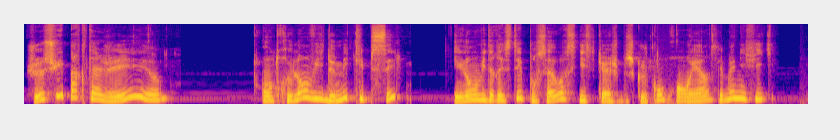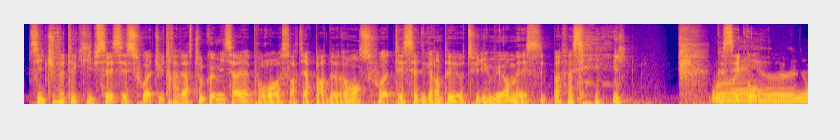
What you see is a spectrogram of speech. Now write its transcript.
Je suis partagé euh, entre l'envie de m'éclipser et l'envie de rester pour savoir ce qui se cache, parce que je comprends rien. C'est magnifique. Si tu veux t'éclipser, c'est soit tu traverses tout le commissariat pour ressortir par devant, soit t'essaies de grimper au-dessus du mur, mais c'est pas facile. Ouais, haut. euh, non.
